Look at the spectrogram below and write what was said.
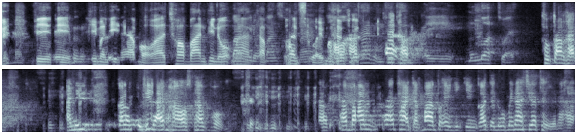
ผมพี่นี่พี่มารินะครับบอกว่าชอบบ้านพี่โนบ้นมากพี่โครับบ้านบ้านสวยมากใช่ผมชอบไอ้มุ้งลวดสวย ถูกต้องครับ อันนี้กำลังอยู่ที่ live house ครับผมครับถ้าบ้านถ้าถ่ายจากบ้านตัวเองจริง ๆ ก็จะดูไม่น่าเชื่อถือนะฮะ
